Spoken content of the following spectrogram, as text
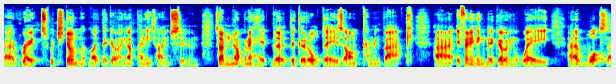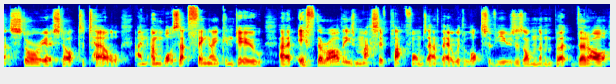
uh, rates, which don't look like they're going up anytime soon. So I'm not going to hit the, the good old days aren't coming back. Uh, if anything, they're going away way. Uh, what's that story I start to tell? And, and what's that thing I can do? Uh, if there are these massive platforms out there with lots of users on them, but that are,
